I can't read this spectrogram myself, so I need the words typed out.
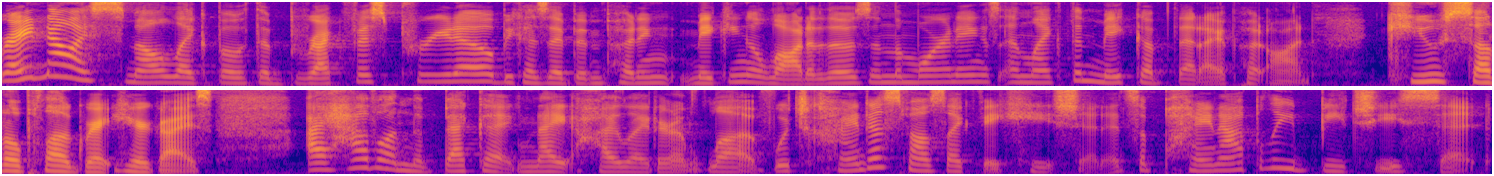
Right now, I smell like both a breakfast burrito because I've been putting making a lot of those in the mornings, and like the makeup that I put on. Cue subtle plug right here, guys. I have on the Becca Ignite highlighter in Love, which kind of smells like vacation. It's a pineappley beachy scent.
